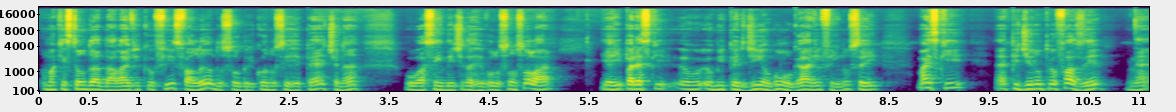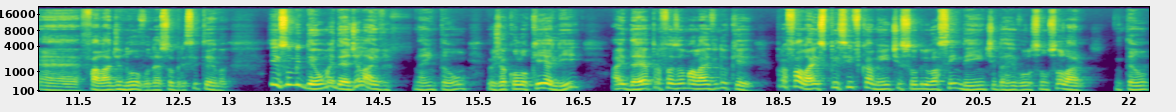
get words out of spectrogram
uma questão da, da live que eu fiz falando sobre quando se repete, né? O ascendente da Revolução Solar. E aí parece que eu, eu me perdi em algum lugar, enfim, não sei. Mas que é, pediram para eu fazer, né, é, falar de novo né, sobre esse tema. Isso me deu uma ideia de live. Né? Então eu já coloquei ali a ideia para fazer uma live do quê? Para falar especificamente sobre o ascendente da Revolução Solar. Então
